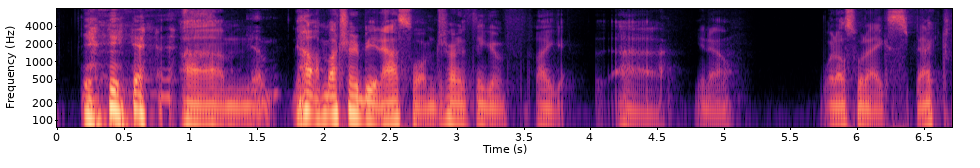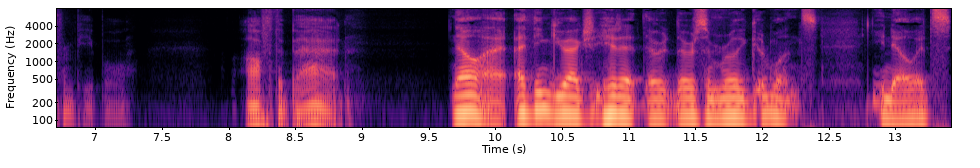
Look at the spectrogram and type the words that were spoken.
yes. Um, Yep. No, I'm not trying to be an asshole. I'm trying to think of like, uh, you know, what else would I expect from people off the bat? No, I, I think you actually hit it. There, there were some really good ones. You know, it's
